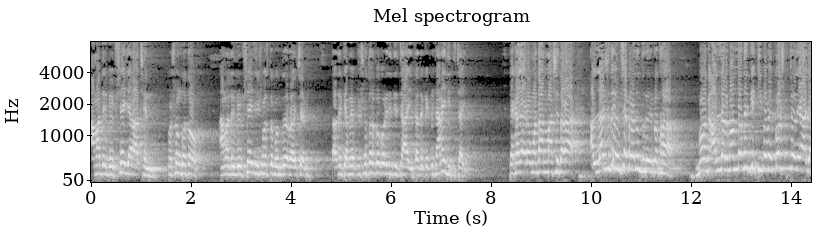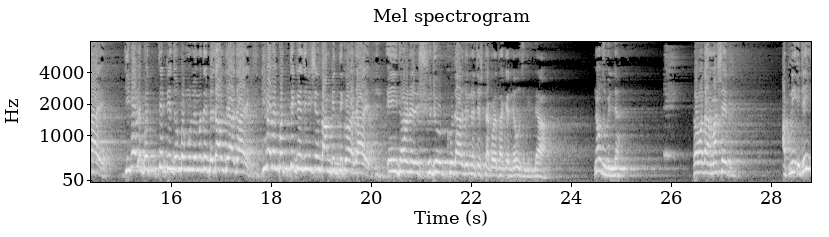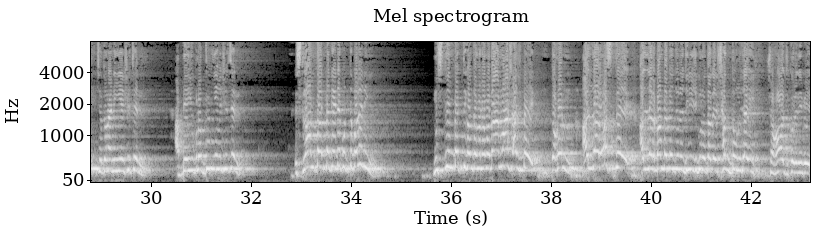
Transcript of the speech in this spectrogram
আমাদের ব্যবসায়ী যারা আছেন, প্রসঙ্গত আমাদের ব্যবসায়ী যে সমস্ত বন্ধুরা রয়েছেন, তাদেরকে আমি একটু সতর্ক করে দিতে চাই, তাদেরকে একটু জানাই দিতে চাই। দেখা যায় রমাদান মাসে তারা আল্লাহর সাথে ব্যবসা করা তো দূরের কথা, বরং আল্লাহর বান্দাদেরকে কীভাবে কষ্ট দেয়া যায়, কীভাবে প্রত্যেকটি দ্রব্য মূল্যের মধ্যে বেজাল দেওয়া যায়, কীভাবে প্রত্যেকটি জিনিসের দাম বৃদ্ধি করা যায়, এই ধরনের সুযোগ খোঁজার জন্য চেষ্টা করে থাকে। নৌজবিল্লা নৌজবিল্লা রমাদান মাসের আপনি এটাই চেতনা নিয়ে এসেছেন। আপনি এই উপলব্ধি নিয়ে এসেছেন। ইসলাম তো আপনাকে এটা করতে বলেনি। মুসলিম ব্যক্তিগণ যখন রমাদান মাস আসবে, তখন আল্লাহর হস্তে, আল্লাহর বান্দাদের জন্য জিনিসগুলো তাদের সাধ্য অনুযায়ী সহজ করে দিবে।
